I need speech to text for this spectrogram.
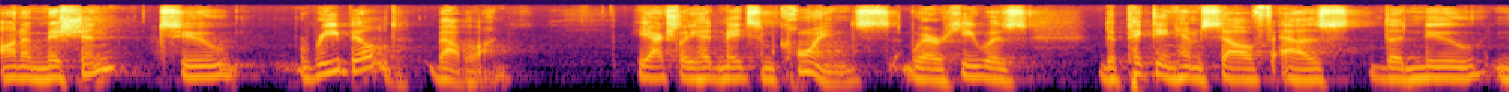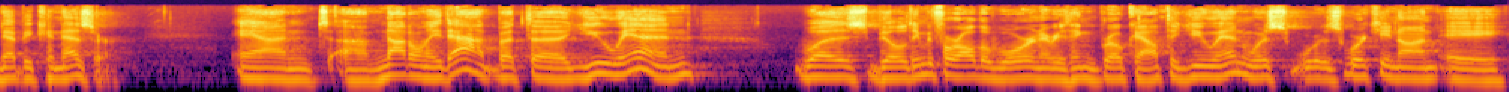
on a mission to rebuild Babylon. He actually had made some coins where he was depicting himself as the new Nebuchadnezzar. And um, not only that, but the UN was building, before all the war and everything broke out, the UN was, was working on a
